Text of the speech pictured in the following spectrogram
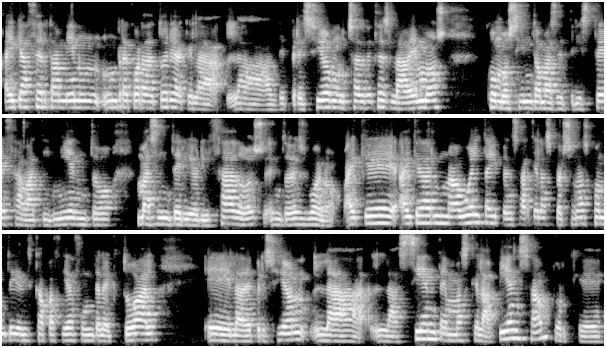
hay que hacer también un, recordatorio a que la, la, depresión muchas veces la vemos como síntomas de tristeza, abatimiento, más interiorizados. Entonces, bueno, hay que, hay que darle una vuelta y pensar que las personas con discapacidad intelectual eh, la depresión la, sienten más que la piensan porque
